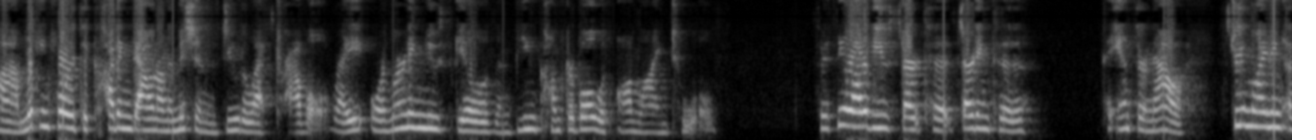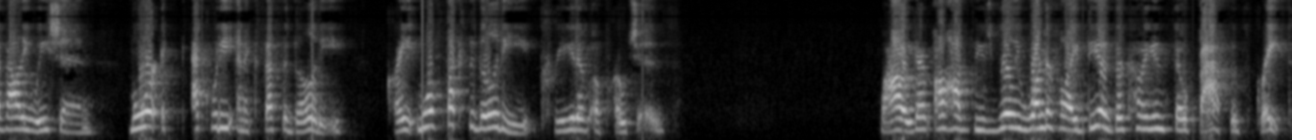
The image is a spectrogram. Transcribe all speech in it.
um, looking forward to cutting down on emissions due to less travel, right? Or learning new skills and being comfortable with online tools. So I see a lot of you start to starting to, to answer now. Streamlining evaluation, more equity and accessibility, great. More flexibility, creative approaches. Wow, you guys all have these really wonderful ideas. They're coming in so fast. It's great.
